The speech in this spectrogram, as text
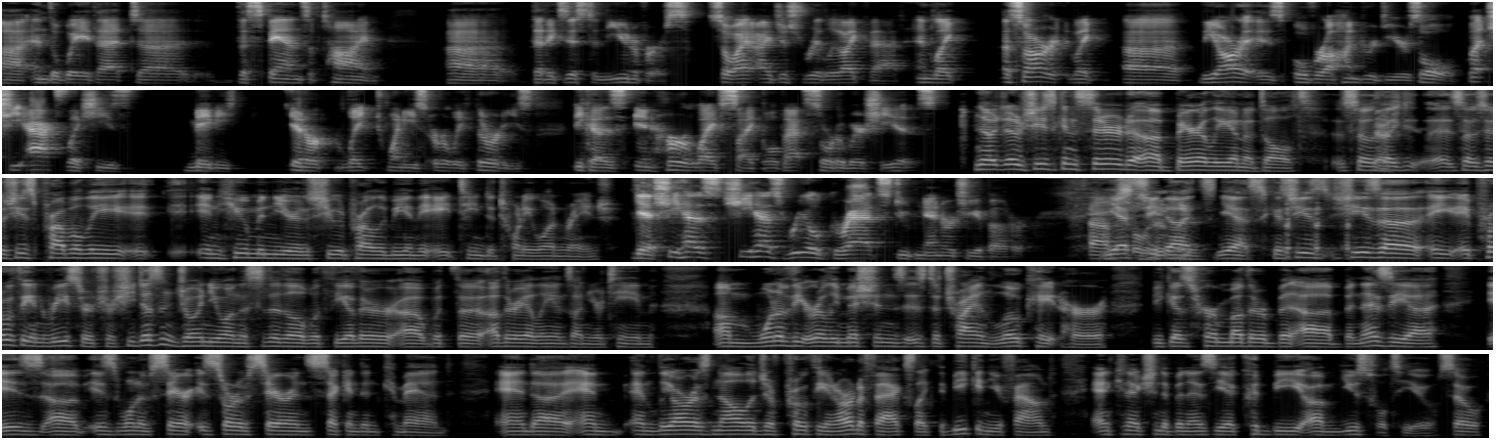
uh, and the way that uh, the spans of time uh, that exist in the universe. So I, I just really like that. And like Asari, like uh, Liara is over hundred years old, but she acts like she's maybe in her late twenties, early thirties, because in her life cycle, that's sort of where she is. no, no she's considered uh, barely an adult so Yes. like uh, so so she's probably in human years she would probably be in the 18 to 21 range Yeah, she has she has real grad student energy about her. Yes, she does. Yes, because she's she's a, a a Prothean researcher. She doesn't join you on the Citadel with the other uh, with the other aliens on your team. Um, one of the early missions is to try and locate her because her mother uh, Benezia is uh, is one of Sarah is sort of Saren's second in command. And uh, and and Liara's knowledge of Prothean artifacts, like the beacon you found, and connection to Benezia, could be um, useful to you. So,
